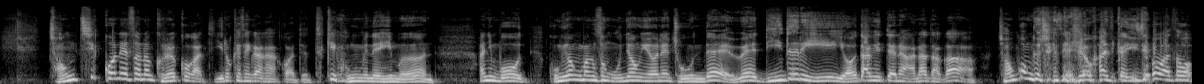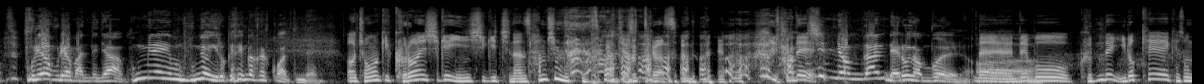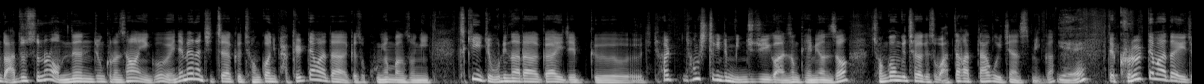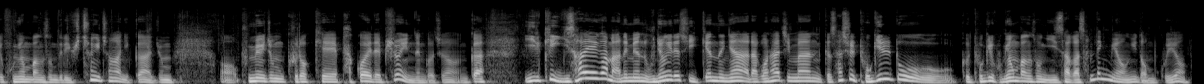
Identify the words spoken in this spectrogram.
정치권에서는 그럴 것 같아. 이렇게 생각할 것 같아요. 특히 국민의힘은 아니 뭐 공영방송 운영위원회 좋은데 왜 니들이 여당일 때는 안 하다가 정권 교체 되려고 하니까 이제 와서 부랴부랴 만드냐. 국민의힘은 분명히 이렇게 생각할 것 같은데. 어, 정확히 그런 식의 인식이 지난 30년 계속돼 왔었는데요. 근데 30년간 내로남불. 네, 어. 근데 뭐 근데 이렇게 계속 놔둘 수는 없는 좀 그런 상황이고 왜냐면은 진짜 그 정권이 바뀔 때마다 계속 공영방송이 특히 이제 우리나라가 이제 그 혈- 형식적인 좀 민주주의가 완성되면서 정권 교체가 계속 왔다 갔다 하고 있지 않습니까? 예. 근데 그럴 때마다 이제 공영방송들이 휘청휘청하니까 좀 어, 분명히 좀 그렇게 바꿔야 될 필요는 있는 거죠. 그러니까 이렇게 이사회가 많으면 운영이 될 수 있겠느냐라고는 하지만 그 사실 독일도 그 독일 공영방송 이사가 300명이 넘고요.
